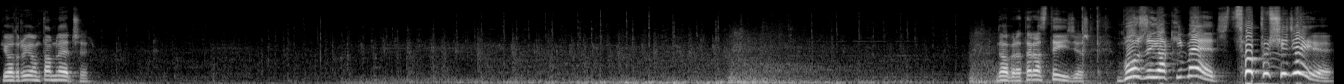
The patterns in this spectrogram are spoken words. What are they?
Piotr ją tam leczy. Dobra, teraz ty idziesz. Boże, jaki mecz! Co tu się dzieje?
